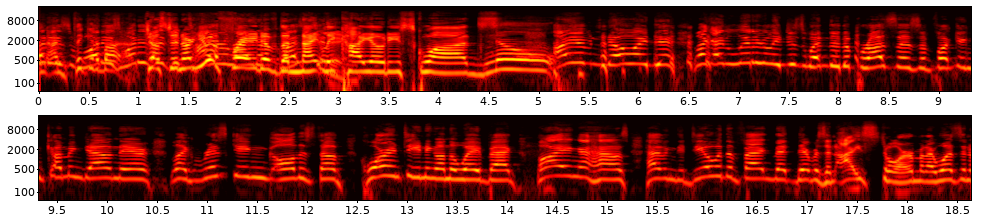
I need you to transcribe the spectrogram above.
what I'm, I'm is- thinking what is- about what is Justin, are you afraid line of the nightly coyote squads? no. I have no idea. Like I literally just went through the process of fucking coming down there, like risking all this stuff, quarantining on the way back, buying a house, having to deal with the fact that there was an ice storm and I wasn't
